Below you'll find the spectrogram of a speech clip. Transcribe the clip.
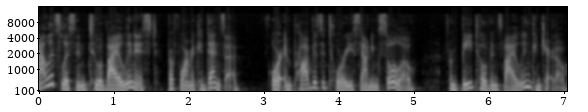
Now let's listen to a violinist perform a cadenza, or improvisatory sounding solo, from Beethoven's Violin Concerto.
